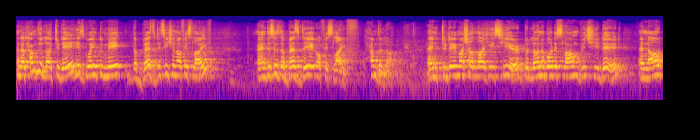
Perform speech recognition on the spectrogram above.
And Alhamdulillah, today he's going to make the best decision of his life. And this is the best day of his life. Alhamdulillah. And today, mashallah, he's here to learn about Islam, which he did. And now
